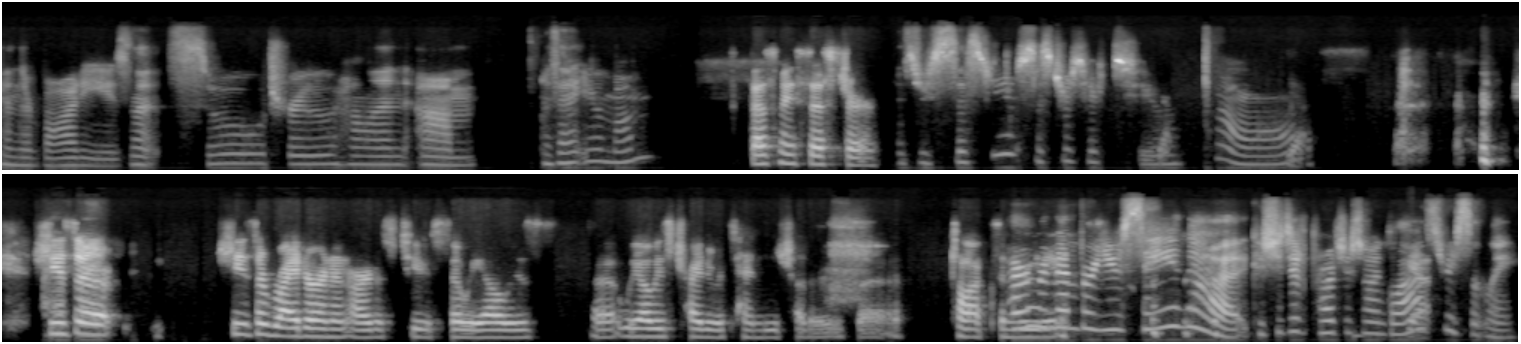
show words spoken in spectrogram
and their bodies. And that's so true, Helen. Um, is that your mom? That's my sister. Is your sister? Your sister's here too. Oh. Yes. she's a she's a writer and an artist too. So we always uh, we always try to attend each other's uh, talks and. I remember you saying that because she did a project on glass yeah. recently.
